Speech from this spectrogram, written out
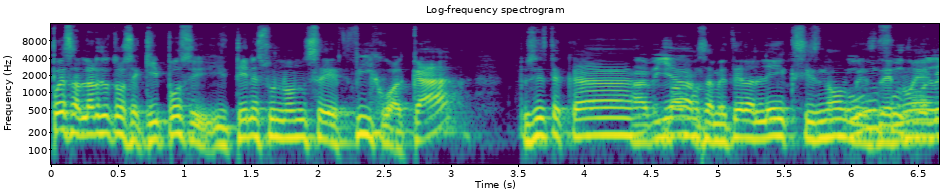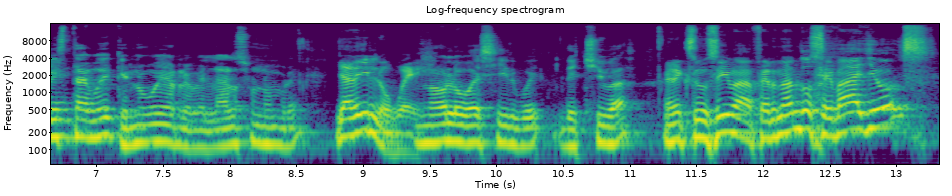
puedes hablar de otros equipos y, y tienes un once fijo acá. Pues este acá Había- vamos a meter a Alexis, ¿no? Un Desde futbolista, güey, que no voy a revelar su nombre. Ya dilo, güey. No lo voy a decir, güey, de Chivas. En exclusiva, Fernando Ceballos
